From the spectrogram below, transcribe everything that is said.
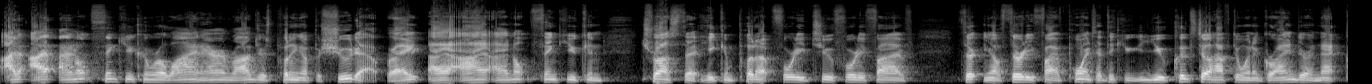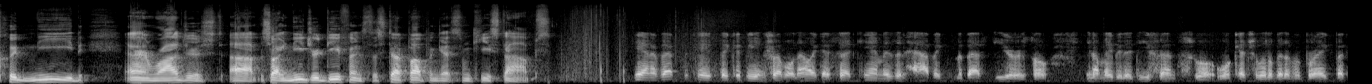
I, I, I don't think you can rely on Aaron Rodgers putting up a shootout, right? I, I, I don't think you can trust that he can put up 42, 45, 30, you know, 35 points. I think you, you could still have to win a grinder, and that could need Aaron Rodgers, uh, sorry, need your defense to step up and get some key stops. Yeah, and if that's the case, they could be in trouble. Now, like I said, Cam isn't having the best year, so you know, maybe the defense will, will catch a little bit of a break. But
